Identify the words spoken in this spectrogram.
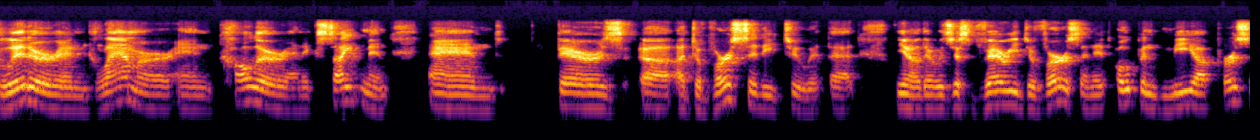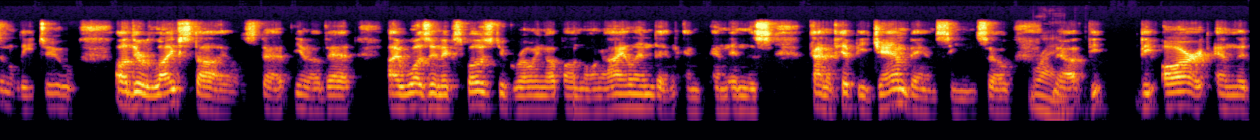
glitter and glamour and color and excitement and there's uh, a diversity to it that you know there was just very diverse and it opened me up personally to other lifestyles that you know that i wasn't exposed to growing up on long island and and, and in this kind of hippie jam band scene so right. you know, the the art and the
